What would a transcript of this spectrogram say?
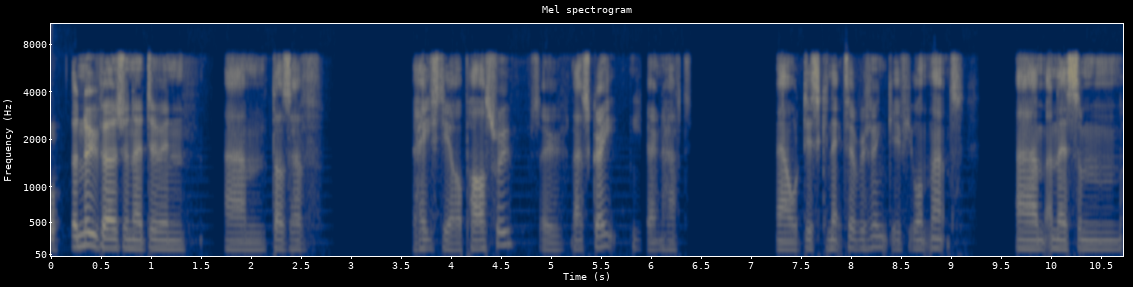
the new version they're doing um, does have the HDR pass through, so that's great. You don't have to now disconnect everything if you want that. Um, and there's some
